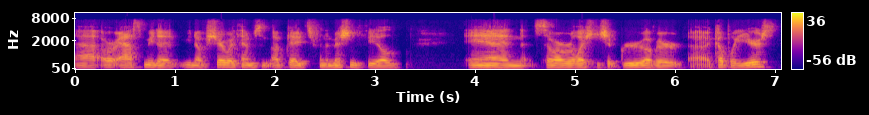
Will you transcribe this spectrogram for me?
uh, or ask me to, you know, share with him some updates from the mission field, and so our relationship grew over uh, a couple years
